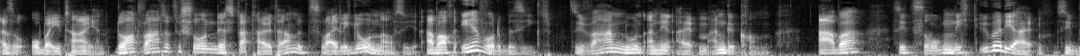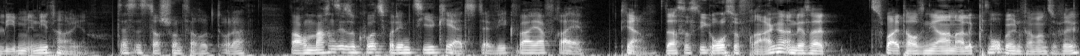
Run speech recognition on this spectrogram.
also Oberitalien. Dort wartete schon der Statthalter mit zwei Legionen auf sie, aber auch er wurde besiegt. Sie waren nun an den Alpen angekommen. Aber sie zogen nicht über die Alpen, sie blieben in Italien. Das ist doch schon verrückt, oder? Warum machen sie so kurz vor dem Ziel kehrt? Der Weg war ja frei. Tja, das ist die große Frage, an der seit 2000 Jahren alle knobeln, wenn man so will.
